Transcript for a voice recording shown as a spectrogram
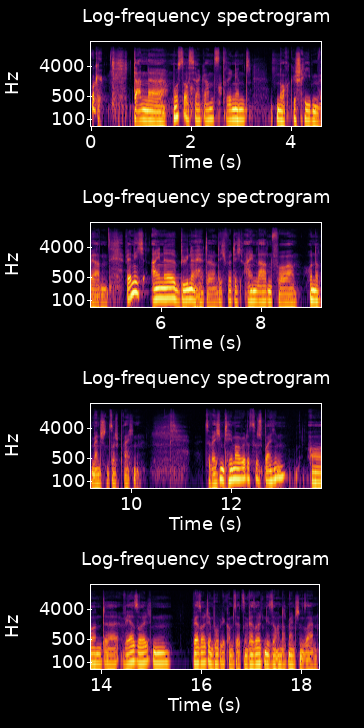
Okay, dann äh, muss das ja ganz dringend noch geschrieben werden. Wenn ich eine Bühne hätte und ich würde dich einladen, vor 100 Menschen zu sprechen, zu welchem Thema würdest du sprechen? Und äh, wer sollten, wer sollte im Publikum sitzen? Wer sollten diese 100 Menschen sein?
